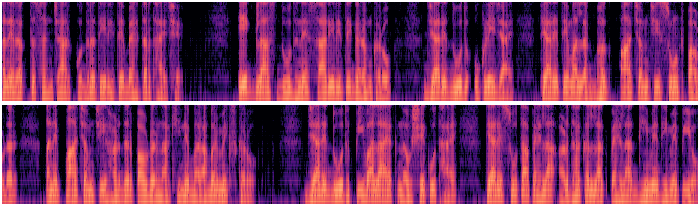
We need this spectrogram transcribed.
અને રક્ત સંચાર કુદરતી રીતે બહેતર થાય છે. એક ગ્લાસ દૂધને સારી રીતે ગરમ કરો. જ્યારે દૂધ ઉકળી જાય, ત્યારે તેમાં લગભગ પાંચ ચમચી સૂંઠ પાવડર અને પાંચ ચમચી હળદર પાવડર નાખીને બરાબર મિક્સ કરો. જ્યારે દૂધ પીવાલાયક નવશેકું થાય, ત્યારે સૂતા પહેલાં અડધા કલાક પહેલાં ધીમે ધીમે પીઓ.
